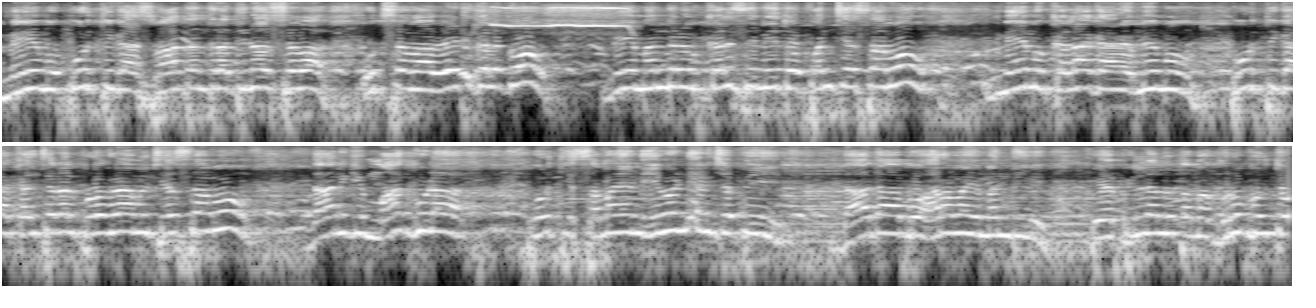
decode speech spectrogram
మేము పూర్తిగా స్వాతంత్ర దినోత్సవ ఉత్సవ వేడుకలకు మేమందరం కలిసి మీతో పనిచేస్తాము. మేము కళాకార మేము పూర్తిగా కల్చరల్ ప్రోగ్రాములు చేస్తాము. దానికి మాకు కూడా పూర్తి సమయం ఇవ్వండి అని చెప్పి దాదాపు అరవై మంది పిల్లలు తమ గ్రూపులతో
